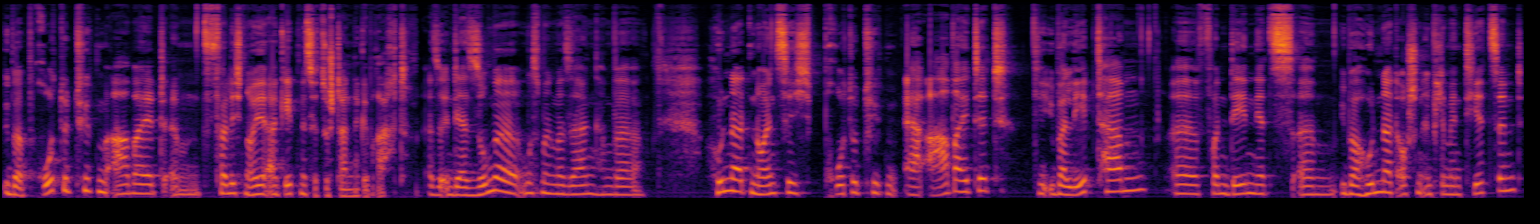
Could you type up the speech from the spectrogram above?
über Prototypenarbeit ähm, völlig neue Ergebnisse zustande gebracht. Also in der Summe muss man mal sagen, haben wir 190 Prototypen erarbeitet, die überlebt haben, äh, von denen jetzt ähm, über 100 auch schon implementiert sind.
